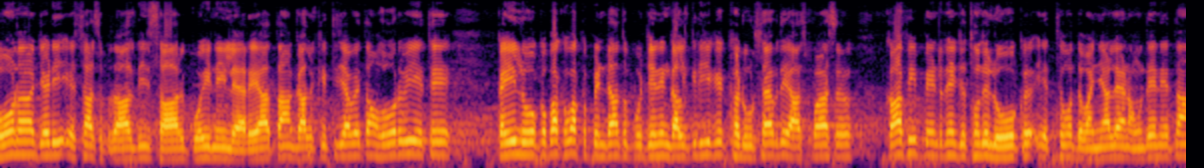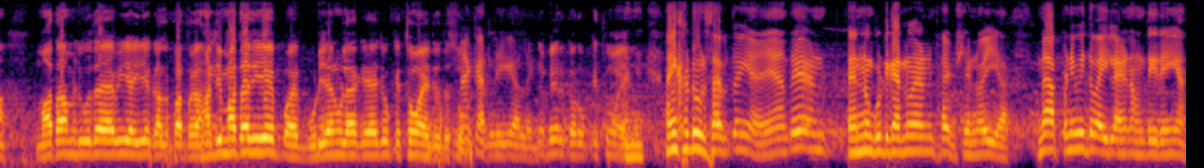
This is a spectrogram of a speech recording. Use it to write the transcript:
ਹੁਣ ਜਿਹੜੀ ਇਸ ਹਸਪਤਾਲ ਦੀ ਸਾਰ ਕੋਈ ਨਹੀਂ ਲੈ ਰਿਹਾ। ਤਾਂ ਗੱਲ ਕੀਤੀ ਜਾਵੇ ਤਾਂ ਹੋਰ ਵੀ ਇੱਥੇ ਕਈ ਲੋਕ ਵੱਖ-ਵੱਖ ਪਿੰਡਾਂ ਤੋਂ ਪੁੱਜੇ ਨੇ। ਗੱਲ ਕਰੀਏ ਕਿ ਖਡੂਰ ਸਾਹਿਬ ਦੇ ਆਸ-ਪਾਸ ਕਾਫੀ ਪਿੰਡ ਨੇ ਜਿੱਥੋਂ ਦੇ ਲੋਕ ਇੱਥੋਂ ਦਵਾਈਆਂ ਲੈਣ ਆਉਂਦੇ ਨੇ। ਤਾਂ ਮਾਤਾ ਮੌਜੂਦ ਹੈ ਵੀ ਆਈਏ ਗੱਲਬਾਤ ਹਾਂਜੀ ਮਾਤਾ ਜੀ ਇਹ ਗੁੜੀਆ ਨੂੰ ਲੈ ਕੇ ਆਏ ਜੋ ਕਿੱਥੋਂ ਆਏ ਜੋ ਦੱਸੋ। ਮੈਂ ਕਰ ਲਈ ਗੱਲ ਫੇਰ ਕਰੋ ਕਿੱਥੋਂ ਆਏ? ਅਸੀਂ ਖਡੂਰ ਸਾਹਿਬ ਤੋਂ ਹੀ ਆਏ ਆ ਤੇ ਇਹਨ- ਗੁੱਡੀਆਂ ਨੂੰ ਇਨਫੈਕਸ਼ਨ ਹੋਈ ਆ। ਮੈਂ ਆਪਣੀ ਵੀ ਦਵਾਈ ਲੈਣ ਆਉਂਦੀ ਰਹੀ ਆ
